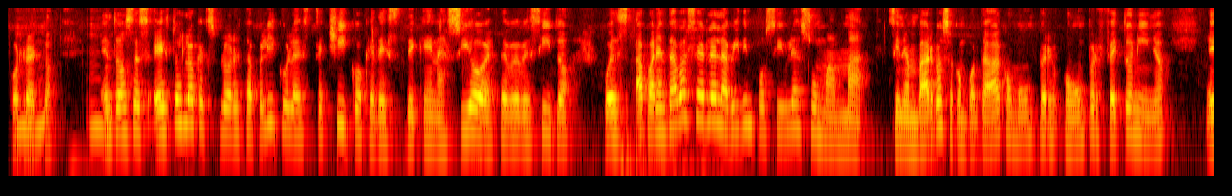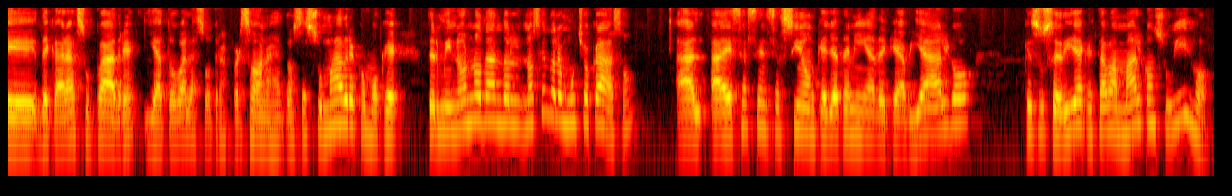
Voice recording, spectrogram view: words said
correcto. Entonces, esto es lo que explora esta película. Este chico que desde que nació, este bebecito, pues aparentaba hacerle la vida imposible a su mamá. Sin embargo, se comportaba como un, per- como un perfecto niño eh, de cara a su padre y a todas las otras personas. Entonces, su madre como que terminó no, dándole, no haciéndole mucho caso a, esa sensación que ella tenía de que había algo que sucedía, que estaba mal con su hijo.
